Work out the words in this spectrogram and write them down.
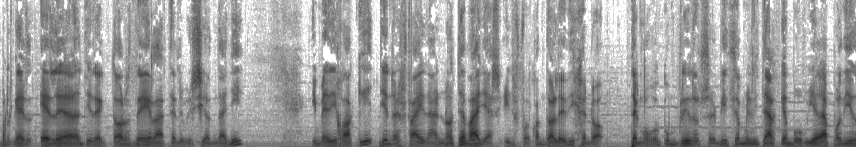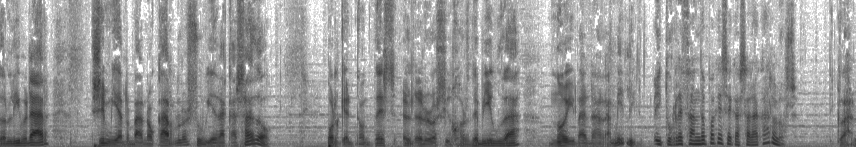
porque él, él era el director de la televisión de allí, y me dijo, aquí tienes faena, no te vayas, y fue cuando le dije, no, tengo que cumplir el servicio militar que me hubiera podido librar si mi hermano Carlos se hubiera casado, porque entonces los hijos de viuda no iban a la mili. ¿Y tú rezando para que se casara Carlos? Claro,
